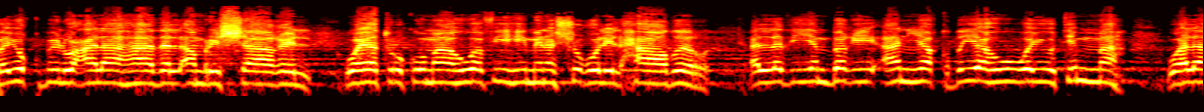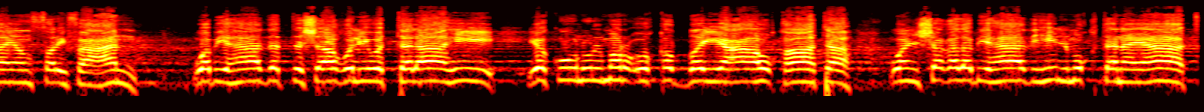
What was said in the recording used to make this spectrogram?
فيقبل على هذا الأمر الشاغل ويترك ما هو فيه من الشغل الحاضر الذي ينبغي أن يقضيه ويتمه ولا ينصرف عنه. وبهذا التشاغل والتلاهي يكون المرء قد ضيع أوقاته وانشغل بهذه المقتنيات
